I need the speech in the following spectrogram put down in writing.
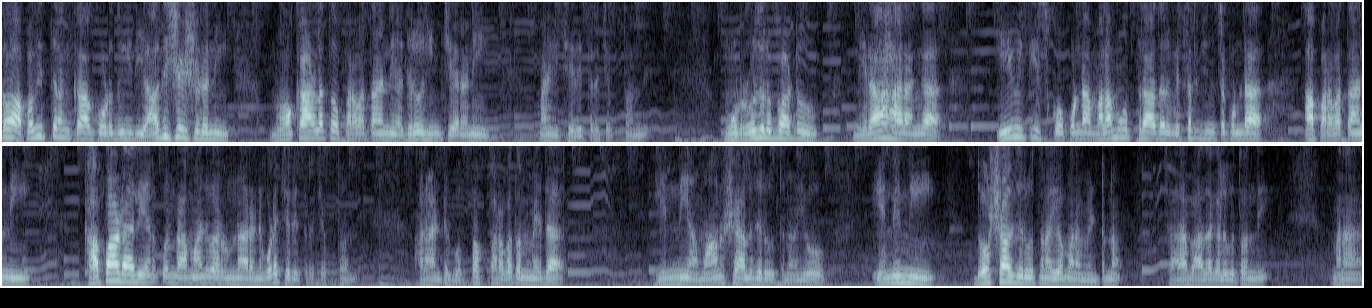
ఎంతో అపవిత్రం కాకూడదు. ఇది ఆదిశేషుడని మోకాళ్ళతో పర్వతాన్ని అధిరోహించారని మనకి చరిత్ర చెప్తోంది. మూడు రోజుల పాటు నిరాహారంగా ఏమీ తీసుకోకుండా మలమూత్రాదులు విసర్జించకుండా ఆ పర్వతాన్ని కాపాడాలి అనుకుని రామాజు వారు ఉన్నారని కూడా చరిత్ర చెప్తోంది. అలాంటి గొప్ప పర్వతం మీద ఎన్ని అమానుషాలు జరుగుతున్నాయో ఎన్నిన్ని దోషాలు జరుగుతున్నాయో మనం వింటున్నాం. చాలా బాధ కలుగుతుంది. మన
